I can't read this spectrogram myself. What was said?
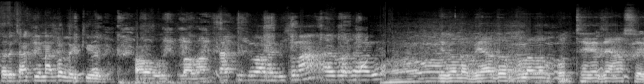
তোর চাকরি না করলে কি হবে? বাবা চাকরি দেওয়া কিছু না আর এগুলো বেয়াদব বললাম কোথেকে যে আসে?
